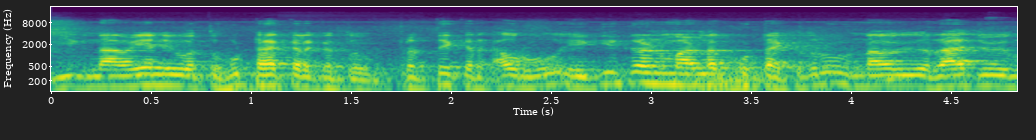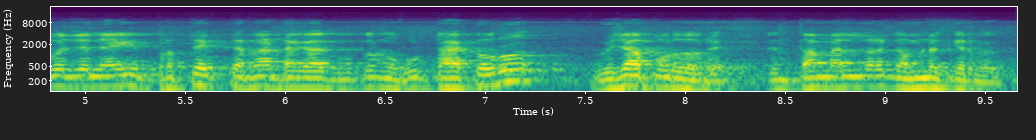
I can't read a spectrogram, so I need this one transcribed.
ಈಗ ನಾವೇನು ಇವತ್ತು ಹುಟ್ಟು ಹಾಕಲಕತ್ತು? ಪ್ರತ್ಯೇಕ ಅವರು ಏಕೀಕರಣ ಮಾಡ್ಲಿಕ್ಕೆ ಹುಟ್ಟು ಹಾಕಿದ್ರು. ನಾವು ರಾಜ್ಯ ವಿಭಜನೆಯಾಗಿ ಪ್ರತ್ಯೇಕ ಕರ್ನಾಟಕ ಆಗಬೇಕು ಹುಟ್ಟು ಹಾಕೋರು ವಿಜಾಪುರದವ್ರೆ. ತಮ್ಮೆಲ್ಲರ ಗಮನಕ್ಕೆ ಇರಬೇಕು.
